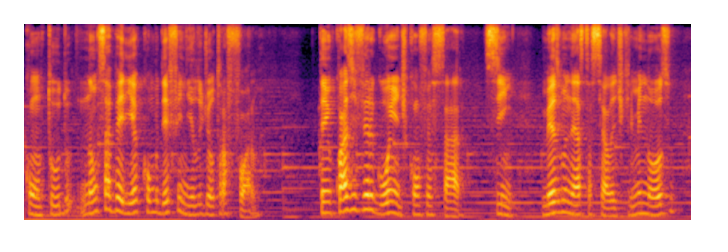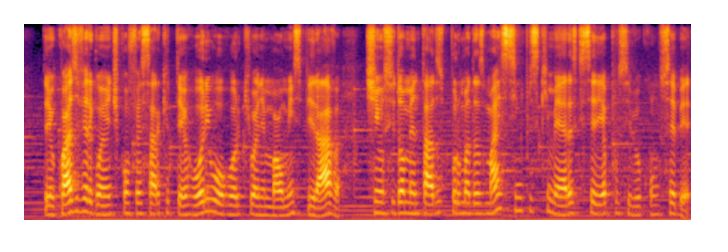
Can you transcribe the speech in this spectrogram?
contudo, não saberia como defini-lo de outra forma. Tenho quase vergonha de confessar, sim, mesmo nesta cela de criminoso, tenho quase vergonha de confessar que o terror e o horror que o animal me inspirava tinham sido aumentados por uma das mais simples quimeras que seria possível conceber.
